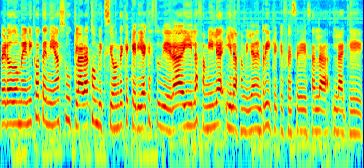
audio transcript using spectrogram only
pero Doménico tenía su clara convicción de que quería que estuviera ahí la familia y la familia de Enrique, que fuese esa la, que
